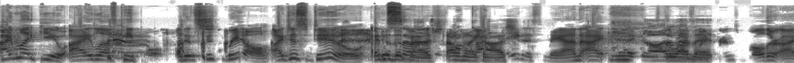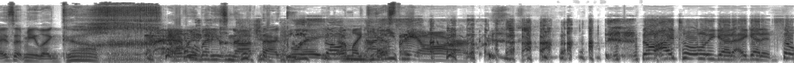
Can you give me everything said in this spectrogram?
I'm like you. I love people, and it's just real. I just do. And You're the so best. Oh my God gosh, us, man. I, I, know, I love it. Friends roll their eyes at me like, ugh, everybody's not that great. So I'm like, nice. yes, they are. no, I totally get it. I get it. So,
